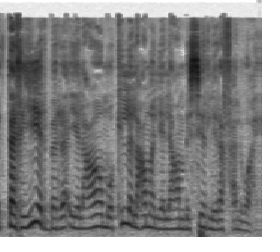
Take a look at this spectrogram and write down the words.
التغيير بالرأي العام وكل العمل يلي عم بيصير لرفع الوعي.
